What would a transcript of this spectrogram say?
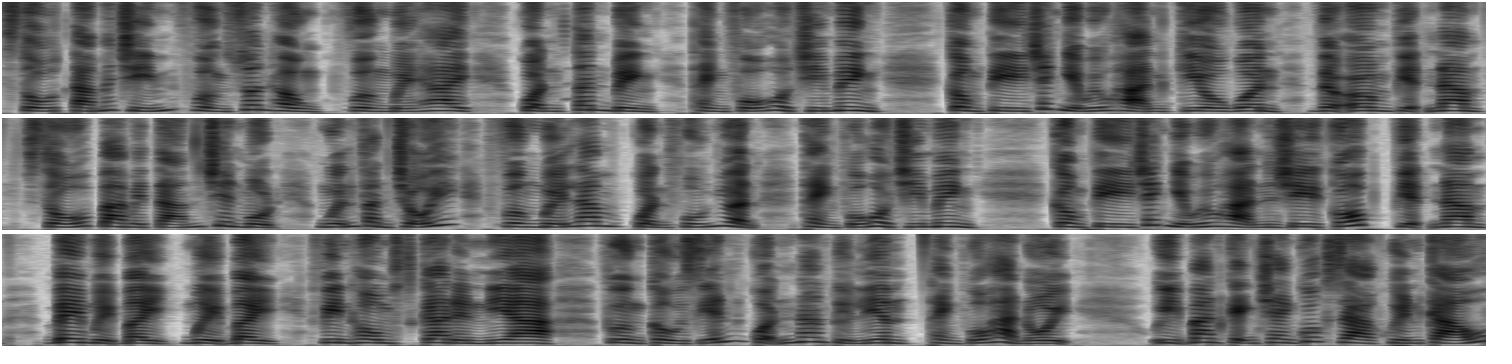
số 89, phường Xuân Hồng, phường 12, quận Tân Bình, thành phố Hồ Chí Minh, công ty trách nhiệm hữu hạn Kio One The Arm Việt Nam, số 38 trên 1, Nguyễn Văn Trỗi, phường 15, quận Phú Nhuận, thành phố Hồ Chí Minh, công ty trách nhiệm hữu hạn Gcop Việt Nam B17 17 Vinhomes Gardenia, phường Cầu Diễn, quận Nam Từ Liêm, thành phố Hà Nội. Ủy ban Cạnh tranh Quốc gia khuyến cáo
